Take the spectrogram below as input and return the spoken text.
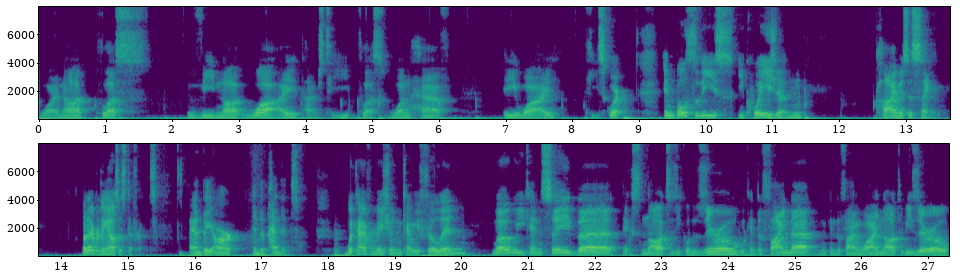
y naught plus v naught y times t plus 1 half ay t squared. In both of these equation, time is the same, but everything else is different, and they are independent. What kind of information can we fill in? Well, we can say that x naught is equal to 0. We can define that. We can define y naught to be 0.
